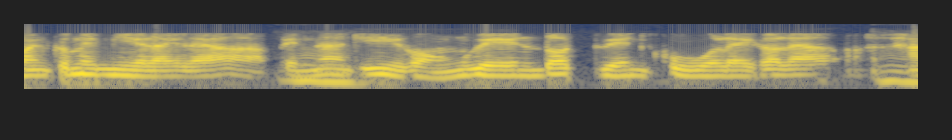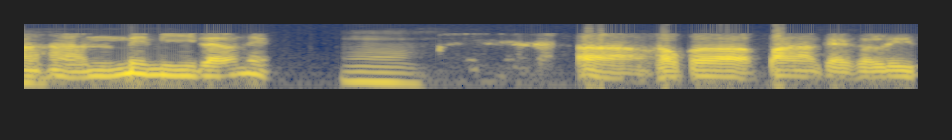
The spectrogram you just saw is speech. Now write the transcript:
มันก็ไม่มีอะไรแล้วอะเป็นหน้าที่ของเวรรถเวรครูอะไรเขาแล้ว อาหารไม่มีแล้วเนี่ย อืมอ่าเขาก็ป้าแกก็รีบ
